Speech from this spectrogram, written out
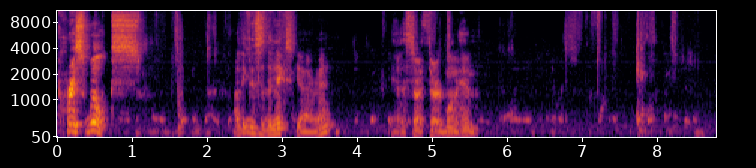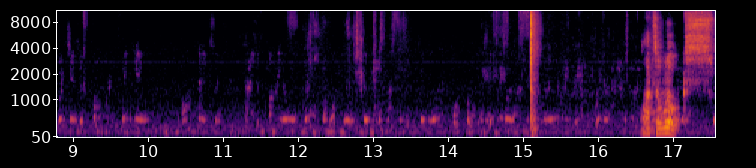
Kris Wilkes. I think this is the Knicks guy, right? Yeah, this is our third one of him. Lots of Wilkes.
